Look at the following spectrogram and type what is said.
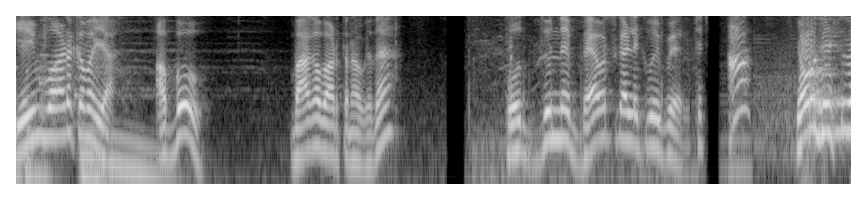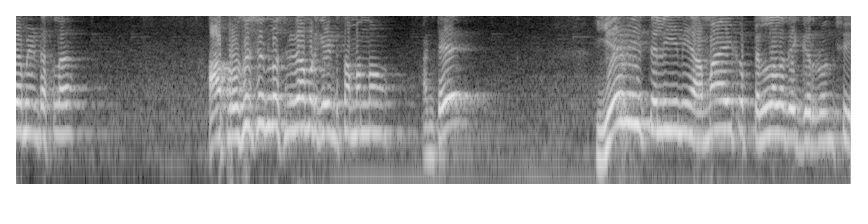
ఏం వాడకమయ్యా? అబ్బో బాగా వాడుతున్నావు కదా? పొద్దున్నే బేవర్స్ గాళ్ళు ఎక్కువైపోయారు. ఎవరు జై శ్రీరామ్ ఏంటి అసలు? ఆ ప్రొసెషన్లో శ్రీరాముడికి ఏంటి సంబంధం? అంటే ఏమీ తెలియని అమాయక పిల్లల దగ్గర నుంచి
